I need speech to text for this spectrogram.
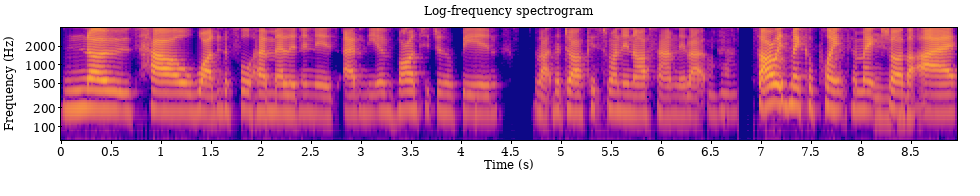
knows how wonderful her melanin is and the advantages of being like the darkest one in our family. Like mm-hmm. so I always make a point to make sure that mm-hmm. I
